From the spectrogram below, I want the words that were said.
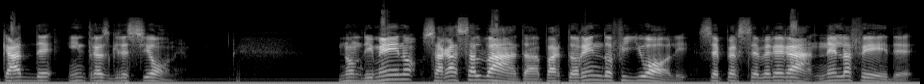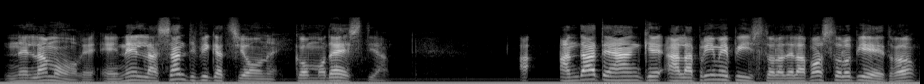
cadde in trasgressione non di meno sarà salvata partorendo figliuoli se persevererà nella fede, nell'amore e nella santificazione con modestia. Andate anche alla prima epistola dell'Apostolo Pietro,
